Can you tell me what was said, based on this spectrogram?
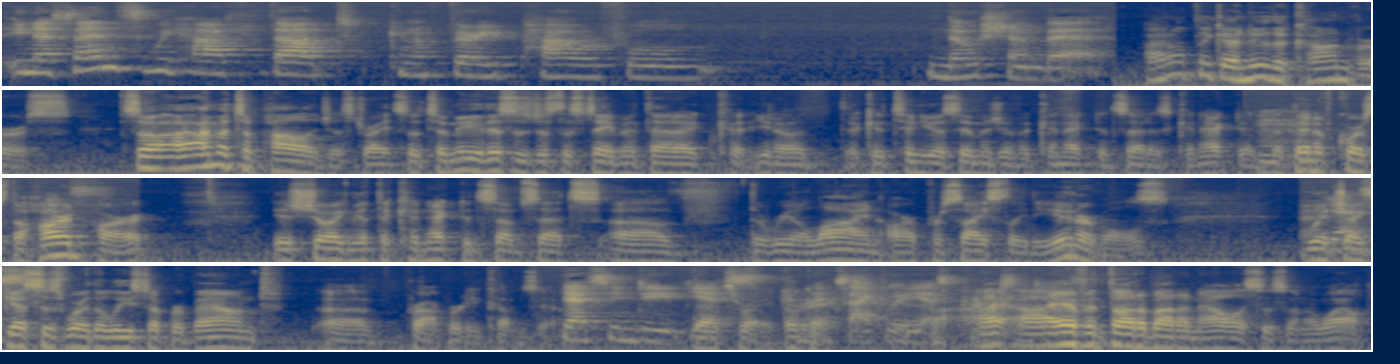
in a sense, we have that kind of very powerful notion there. I don't think I knew the converse. So I'm a topologist, right? So to me, this is just a statement that a you know a continuous image of a connected set is connected. Mm-hmm. But then, mm-hmm. of course, the hard part is showing that the connected subsets of the real line are precisely the intervals, which yes. I guess is where the least upper bound uh, property comes in. Yes, indeed. That's yes. right. Okay. Exactly. Yes. I, I, haven't thought about analysis in a while.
